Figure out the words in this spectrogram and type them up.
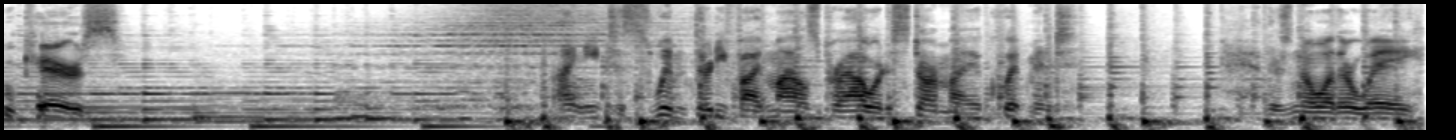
who cares? I need to swim 35 miles per hour to start my equipment. There's no other way.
